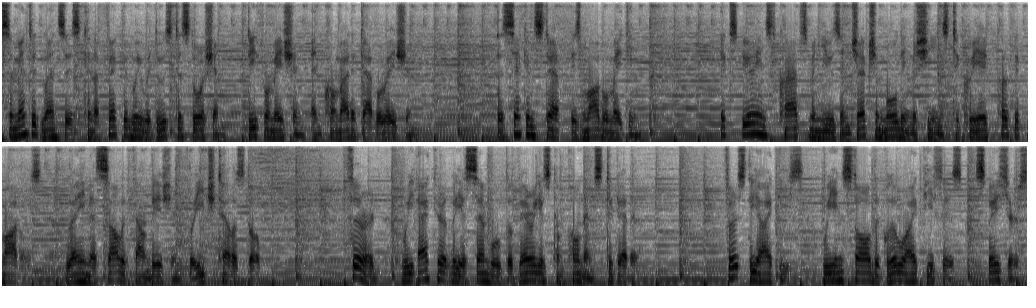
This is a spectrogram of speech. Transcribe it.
Cemented lenses can effectively reduce distortion, deformation, and chromatic aberration. The second step is model making. Experienced craftsmen use injection molding machines to create perfect models, laying a solid foundation for each telescope. Third, we accurately assemble the various components together. First the eyepiece, we install the glue eyepieces, spacers,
